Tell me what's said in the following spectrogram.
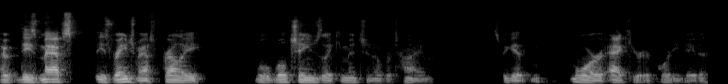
uh, these maps these range maps probably will will change like you mentioned over time as we get more accurate reporting data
